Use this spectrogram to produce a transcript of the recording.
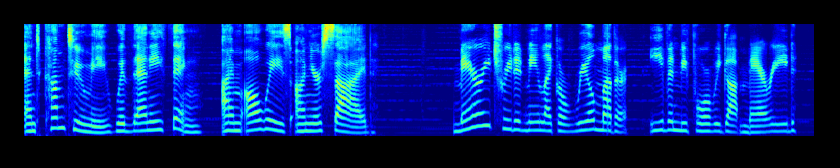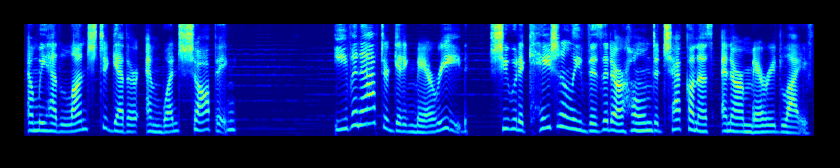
and come to me with anything. I'm always on your side. Mary treated me like a real mother even before we got married, and we had lunch together and went shopping. Even after getting married, she would occasionally visit our home to check on us and our married life.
